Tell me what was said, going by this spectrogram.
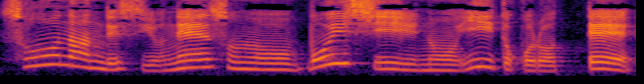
そうなんですよね。その、 Voicy のいいところって、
